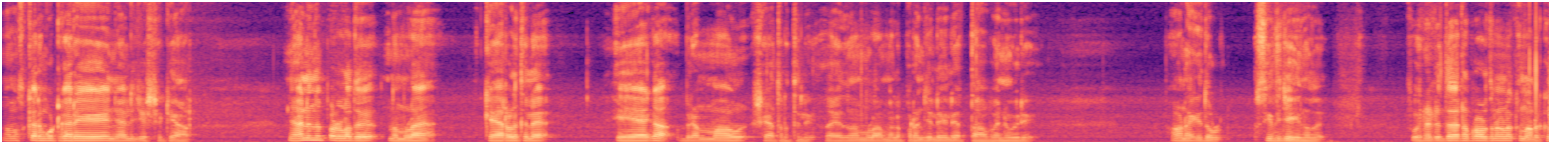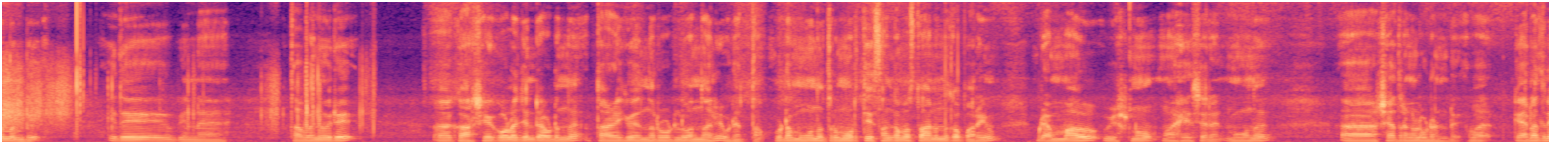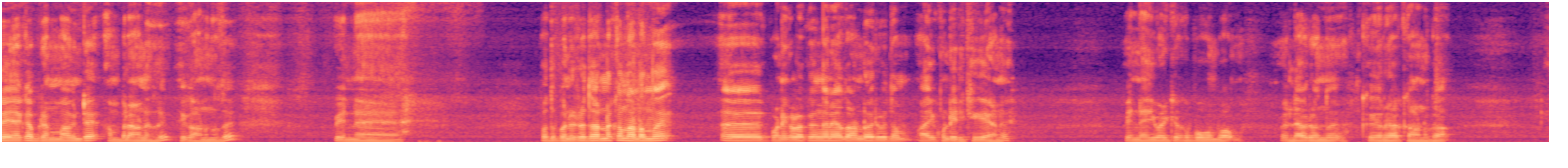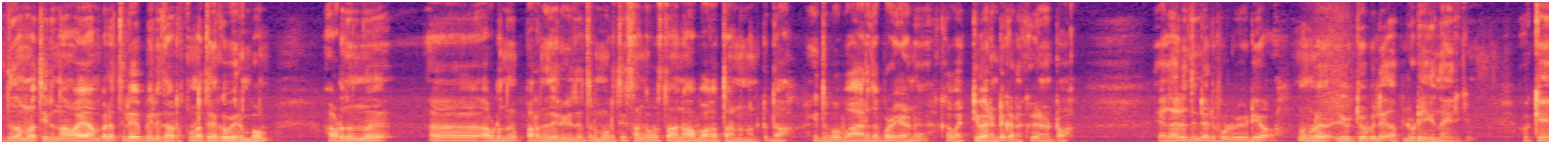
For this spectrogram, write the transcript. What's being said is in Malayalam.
നമസ്കാരം കൂട്ടുകാരെ ഞാൻ ലിജീഷ് ചെട്ടിയാർ ഞാനിന്നിപ്പോൾ ഉള്ളത് നമ്മളെ കേരളത്തിലെ ഏക ബ്രഹ്മാവ് ക്ഷേത്രത്തിൽ അതായത് നമ്മളെ മലപ്പുറം ജില്ലയിലെ തവനൂർ ആണ് ഇത് സ്ഥിതി ചെയ്യുന്നത്. പുനരുദ്ധാരണ പ്രവർത്തനങ്ങളൊക്കെ നടക്കുന്നുണ്ട്. ഇത് പിന്നെ തവനൂർ കാർഷിക കോളേജിന്റെ അവിടുന്ന് താഴേക്ക് വരുന്ന റോഡിൽ വന്നാൽ ഇവിടെ എത്താം. ഇവിടെ മൂന്ന് ത്രിമൂർത്തി സംഗമസ്ഥാനം എന്നൊക്കെ പറയും. ബ്രഹ്മാവ് വിഷ്ണു മഹേശ്വരൻ മൂന്ന് ആ, ക്ഷേത്രങ്ങൾ ഉണ്ട് അപ്പോൾ കേരളത്തിലെ ഏക ബ്രഹ്മാവിന്റെ അമ്പലമാണിത് ഈ കാണുന്നത്. പിന്നെ അപ്പോൾ പുനരുദ്ധാരണമൊക്കെ നടന്ന് പണികളൊക്കെ ഇങ്ങനെ ഏതാണ്ട് ഒരുവിധം ആയിക്കൊണ്ടിരിക്കുകയാണ്. പിന്നെ ഈ വഴിക്കൊക്കെ പോകുമ്പോൾ എല്ലാവരും ഒന്ന് കയറുക കാണുക. ഇത് നമ്മുടെ തിരുനാവായ അമ്പലത്തിൽ ബലിതർപ്പണത്തിനൊക്കെ വരുമ്പം അവിടെ നിന്ന് അവിടെ നിന്ന് പറഞ്ഞു തരും. ഇത് ത്രിമൂർത്തി സംഗമസ്ഥാനം ആ ഭാഗത്താണെന്നുണ്ട് ഇതാ ഇതിപ്പോൾ ഭാരതപ്പുഴയാണ്. ഒക്കെ വറ്റി വരണ്ട് കിടക്കുകയാണ് കേട്ടോ. ഏതായാലും ഇതിന്റെ ഒരു ഫുൾ വീഡിയോ നമ്മൾ യൂട്യൂബിൽ അപ്ലോഡ് ചെയ്യുന്നതായിരിക്കും. ഓക്കെ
